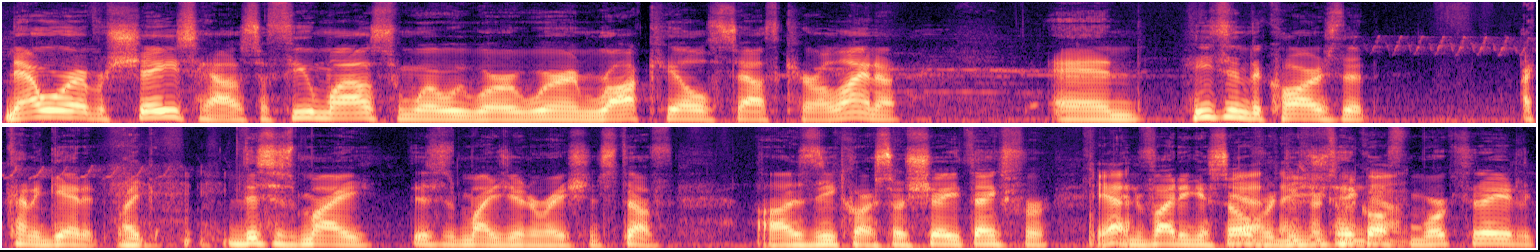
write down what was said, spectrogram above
Now we're over Shea's house, a few miles from where we were. We're in Rock Hill, South Carolina, and he's into cars that I kind of get it. Like this is my this is my generation stuff. Uh, Z car. So Shea, thanks for Yeah. inviting us Yeah, over. Did you take off down. from work today? To,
